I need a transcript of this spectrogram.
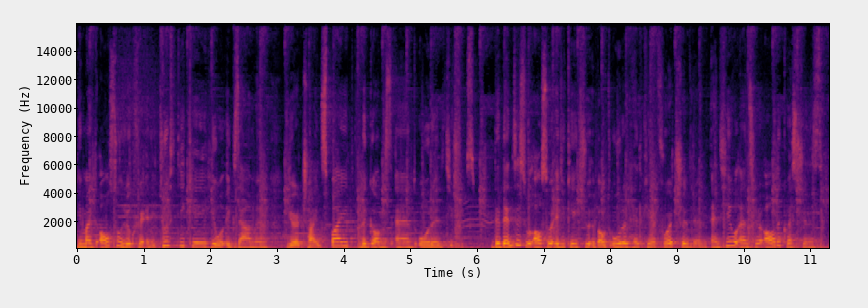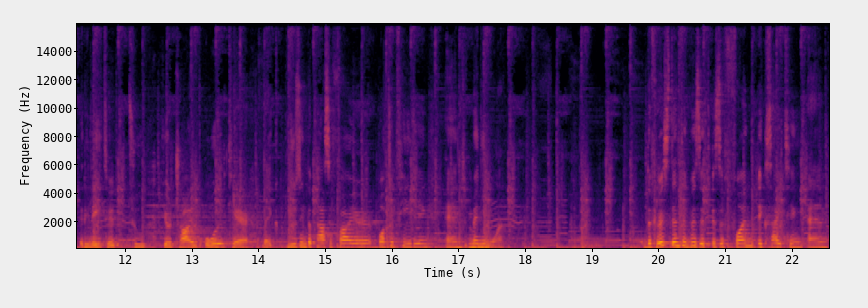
He might also look for any tooth decay. He will examine your child's bite, the gums, and oral tissues. The dentist will also educate you about oral health care for children and he will answer all the questions related to your child oral care like using the pacifier, bottle feeding, and many more. The first dental visit is a fun, exciting, and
